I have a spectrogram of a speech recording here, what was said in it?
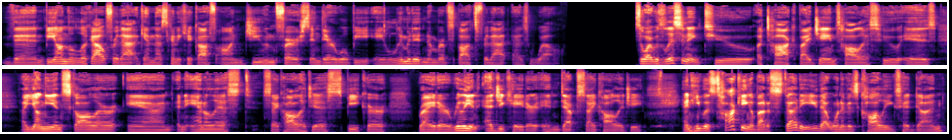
then be on the lookout for that. Again, that's going to kick off on June 1st, and there will be a limited number of spots for that as well. So I was listening to a talk by James Hollis, who is a Jungian scholar and an analyst, psychologist, speaker, writer, really an educator in depth psychology. And he was talking about a study that one of his colleagues had done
